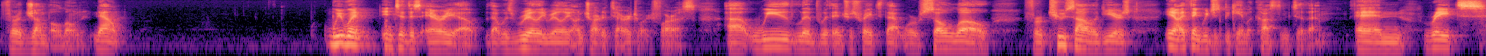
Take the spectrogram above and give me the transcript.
for a jumbo loan. Now we went into this area that was really really uncharted territory for us. Uh, we lived with interest rates that were so low for two solid years you know, I think we just became accustomed to them. And rates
